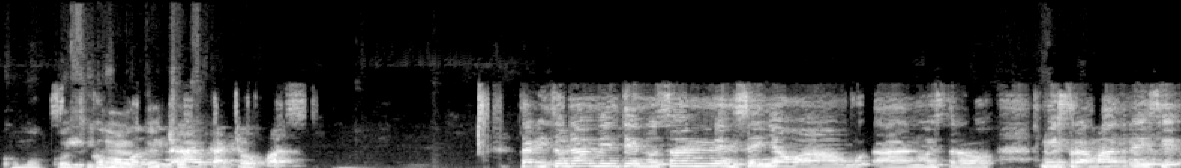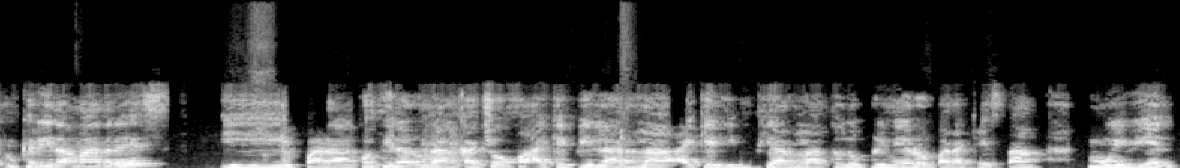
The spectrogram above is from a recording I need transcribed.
¿Cómo cocinar, alcachofas? Tradicionalmente nos han enseñado a, nuestra, nuestra madre, querida madres, y para cocinar una alcachofa hay que pilarla, hay que limpiarla todo primero para que está muy bien.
